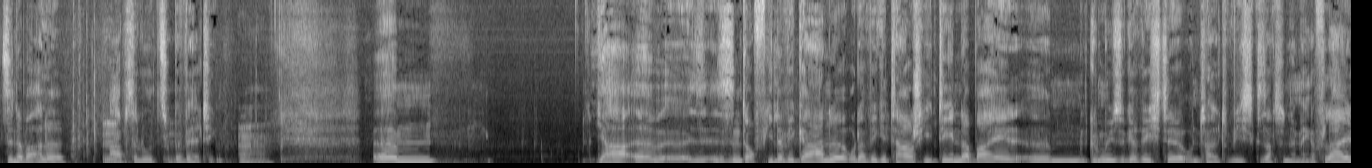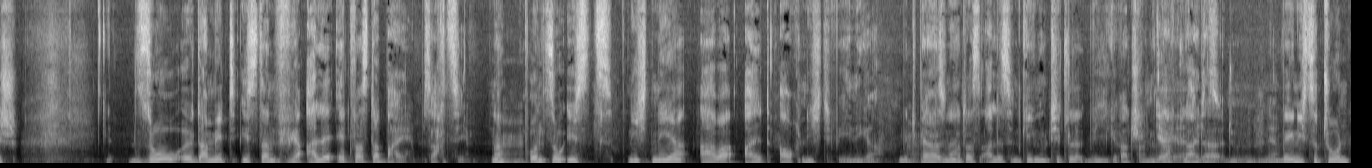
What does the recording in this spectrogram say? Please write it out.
sind aber alle absolut zu bewältigen. Ähm, ja, äh, es sind auch viele vegane oder vegetarische Ideen dabei, ähm, Gemüsegerichte und halt, wie ich gesagt habe, eine Menge Fleisch. so, äh, damit ist dann für alle etwas dabei, sagt sie. Ne? Mhm. Und so ist's. Nicht mehr, aber halt auch nicht weniger. Mit Persien hat das alles entgegen dem Titel, wie gerade schon Ja, gesagt, ja, leider nichts zu ja. wenig zu tun.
